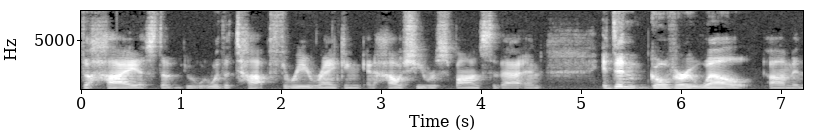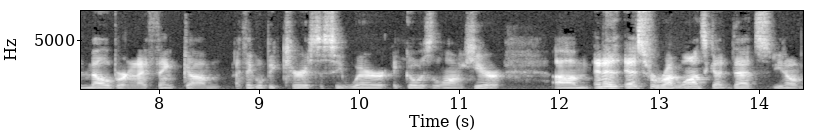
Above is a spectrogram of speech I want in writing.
the highest of, with the top three ranking and how she responds to that. And it didn't go very well um, in Melbourne, and I think um, I think we'll be curious to see where it goes along here. Um, and as, as, for Radwanska, that's you know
